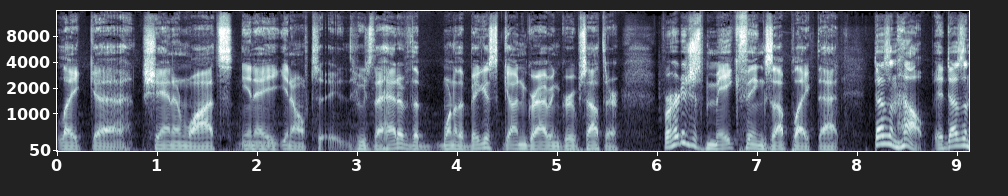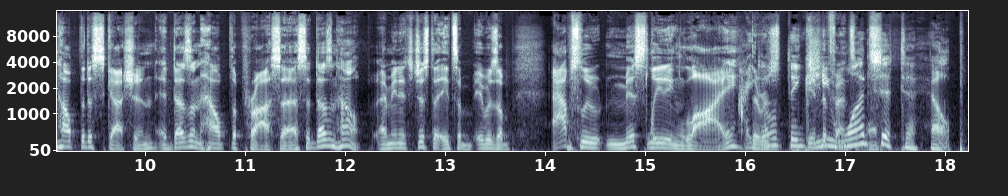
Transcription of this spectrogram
like uh, Shannon Watts in a, you know, to, who's the head of the one of the biggest gun grabbing groups out there, for her to just make things up like that doesn't help. It doesn't help the discussion. It doesn't help the process. It doesn't help. I mean, it's just a, it's a it was a absolute misleading lie. I There don't think she wants it to help.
